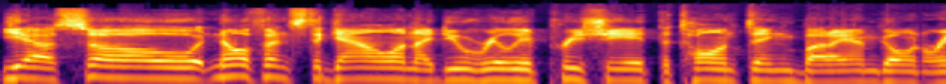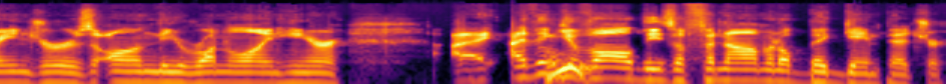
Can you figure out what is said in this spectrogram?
Yeah, so no offense to Gallen, I do really appreciate the taunting, but I am going Rangers on the run line here. I, I think Eovaldi's a phenomenal big game pitcher.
